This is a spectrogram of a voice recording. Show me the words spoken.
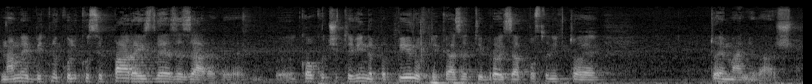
nama je bitno koliko se para izdvaja za zarade. Koliko ćete vi na papiru prikazati broj zaposlenih, to je, to je manje važno.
